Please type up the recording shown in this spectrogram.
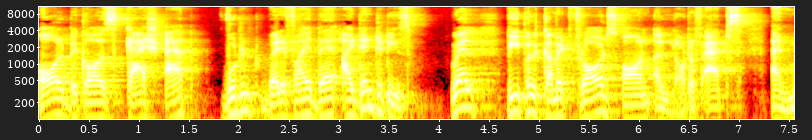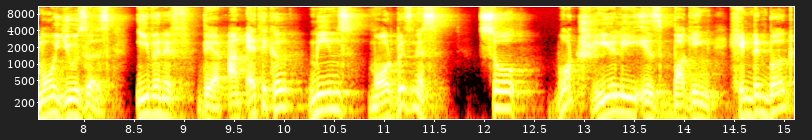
all because Cash App wouldn't verify their identities. Well, people commit frauds on a lot of apps, and more users, even if they are unethical, means more business. So, what really is bugging Hindenburg?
